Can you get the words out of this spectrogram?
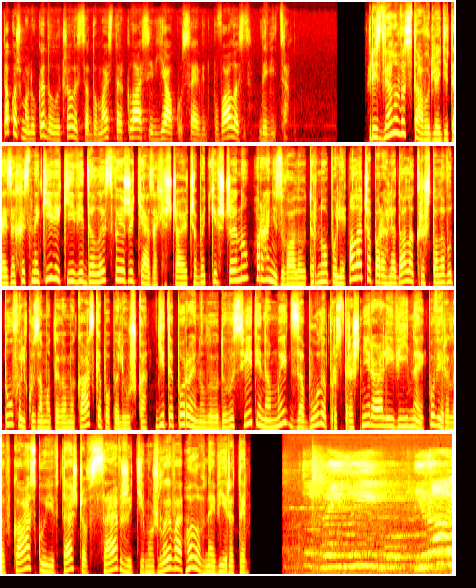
Також малюки долучилися до майстер-класів. Як усе відбувалось, дивіться. Різдвяну виставу для дітей-захисників, які віддали своє життя, захищаючи батьківщину, організували у Тернополі. Малеча переглядала кришталеву туфельку за мотивами казки Попелюшка. Діти поринули у дивосвіт і на мить забули про страшні реалії війни, повірили в казку і в те, що все в житті можливе, головне вірити. Тож грайливо і райдужно,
